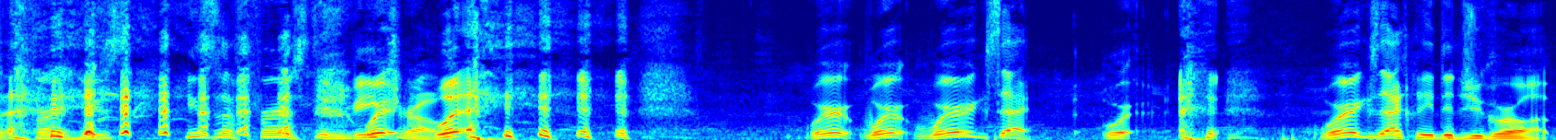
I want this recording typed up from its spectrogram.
the fir- he's, he's the first in Where- vitro. what- where, where, where exact, where, where exactly did you grow up?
